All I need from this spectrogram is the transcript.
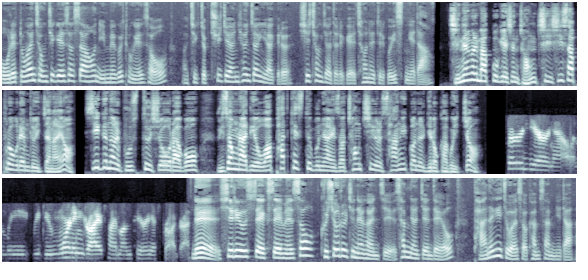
오랫동안 정치계에서 쌓아온 인맥을 통해서 직접 취재한 현장 이야기를 시청자들에게 전해드리고 있습니다. 진행을 맡고 계신 정치 시사 프로그램도 있잖아요. Signal Boost 쇼라고 위성 라디오와 팟캐스트 분야에서 청취율 상위권을 기록하고 있죠. 네, 시리우스 XM에서 그 쇼를 진행한 지 3년째인데요. 반응이 좋아서 감사합니다.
